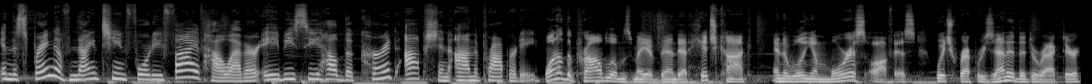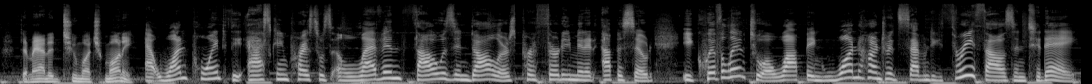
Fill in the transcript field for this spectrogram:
In the spring of 1945, however, ABC held the current option on the property. One of the problems may have been that Hitchcock and the William Morris office, which represented the director, demanded too much money. At one point, the asking price was $11,000 per 30 minute episode, equivalent to a whopping 173,000 today.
